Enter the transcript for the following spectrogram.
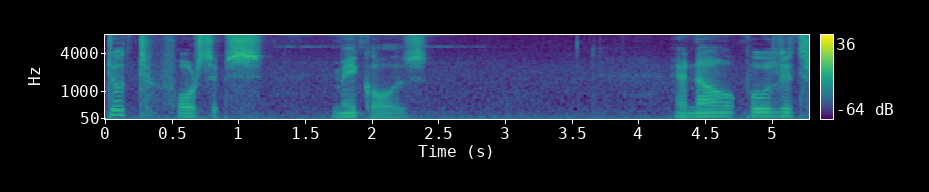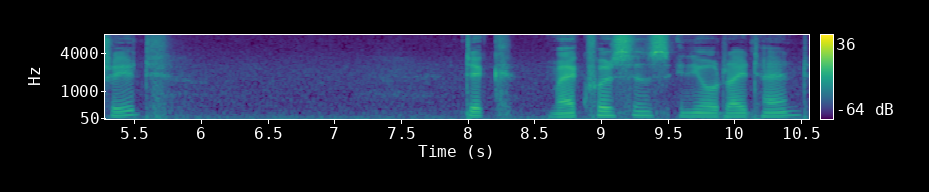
toothed forceps may cause. And now pull the thread. Take McPherson's in your right hand?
